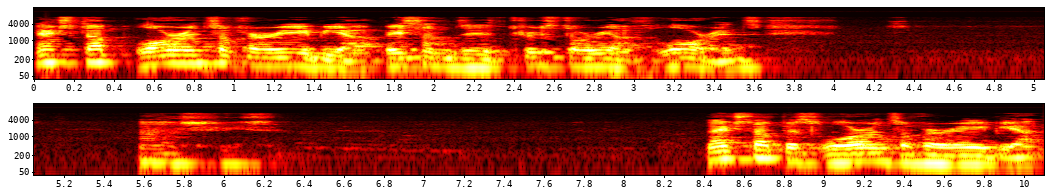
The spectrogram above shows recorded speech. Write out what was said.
Next up, Lawrence of Arabia, based on the true story of Lawrence. Oh, jeez. Next up is Lawrence of Arabia,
